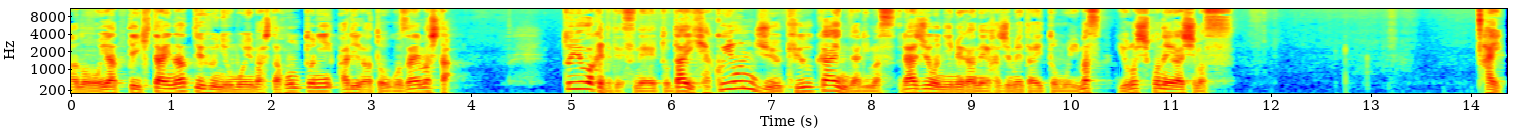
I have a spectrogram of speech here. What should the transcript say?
あの、やっていきたいなっていうふうに思いました。本当にありがとうございました。というわけでですね、えっと、第149回になります。ラジオにメガネ始めたいと思います。よろしくお願いします。はい。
